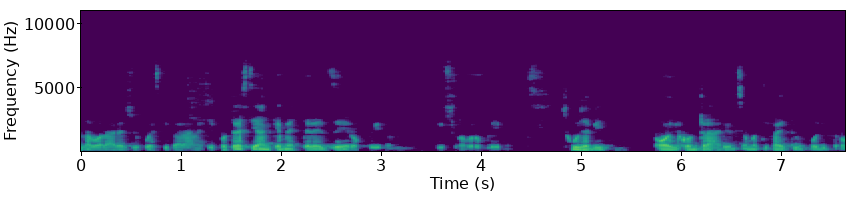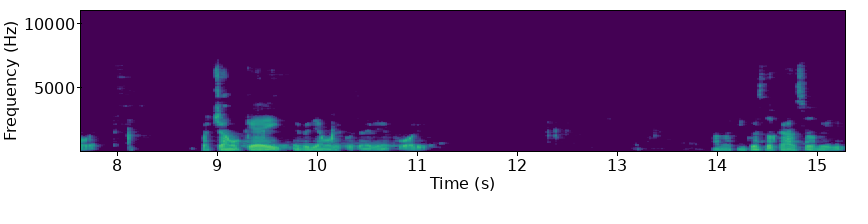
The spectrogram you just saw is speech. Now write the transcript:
lavorare su questi parametri. Potresti anche mettere 0 qui, non ci sono problemi scusami, o il contrario, insomma ti fai tu un po' di prove. Facciamo ok e vediamo che cosa ne viene fuori. Allora, in questo caso, vedi,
